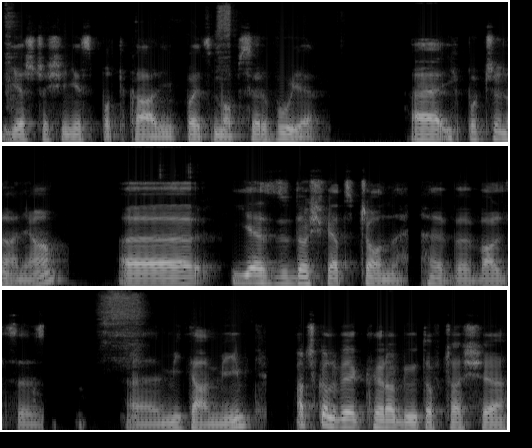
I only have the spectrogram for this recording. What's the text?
Jeszcze się nie spotkali, powiedzmy, obserwuję e, ich poczynania. Jest doświadczony w walce z mitami, aczkolwiek robił to w czasie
